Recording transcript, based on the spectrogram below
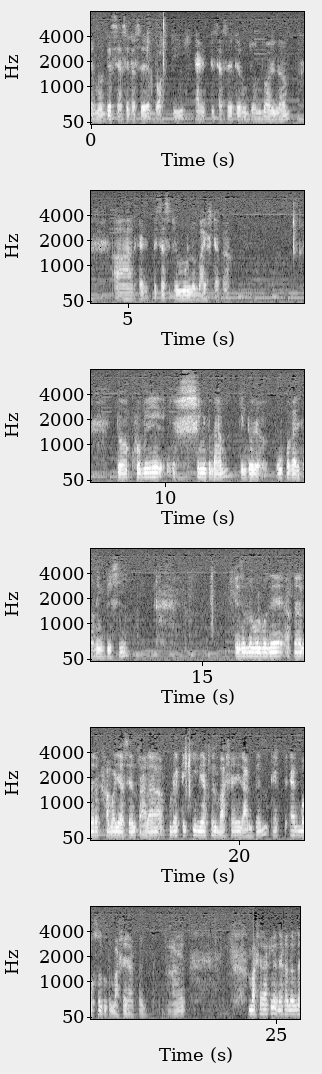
এর মধ্যে স্যাসেট আছে দশটি এক একটি স্যাসেটের ওজন দশ গ্রাম, আর এক একটি স্যাসেটের মূল্য বাইশ টাকা। তো খুবই সীমিত দাম, কিন্তু উপকারিতা অনেক বেশি। এজন্য বলব যে আপনারা যারা খামারি আছেন, তারা প্রোডাক্টটি কিনে আপনার বাসায় রাখবেন। এক এক বক্স অন্তত বাসায় রাখবেন। আর বাসায় রাখলে দেখা যাবে যে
